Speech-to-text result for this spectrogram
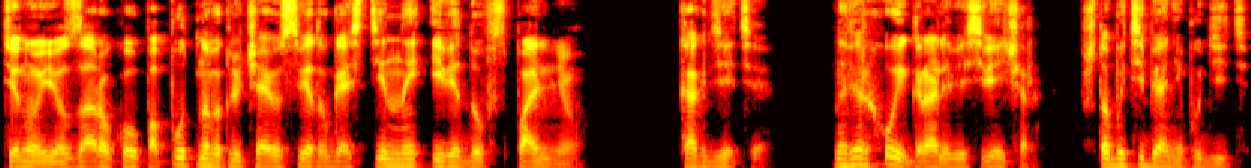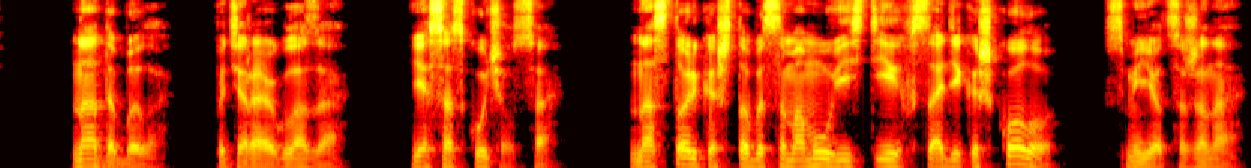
Тяну ее за руку, попутно выключаю свет в гостиной и веду в спальню. Как дети. Наверху играли весь вечер, чтобы тебя не будить. Надо было. Потираю глаза. Я соскучился. Настолько, чтобы самому увезти их в садик и школу? Смеется жена.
